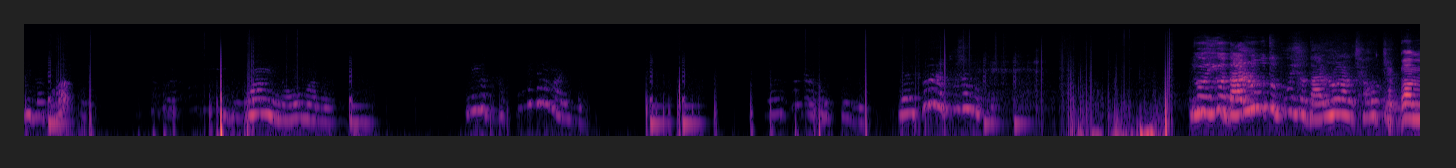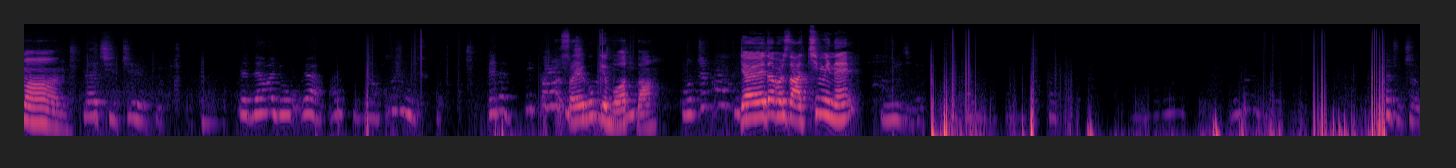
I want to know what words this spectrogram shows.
집에 가? 용암이 너무 많아. 이거 다. 내가 소리를 부숴볼게. 이거, 이거 난로부터 부셔. 난로랑 작업대. 잠깐만. 내가 집 지을게. 야, 내가 요, 야, 알았어. 내가 부수면 줄게. 일단 띠까맣게. 아싸, 일곱 개 모았다. 야, 얘다 벌써 아침이네. 아니지. 좋잖아.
